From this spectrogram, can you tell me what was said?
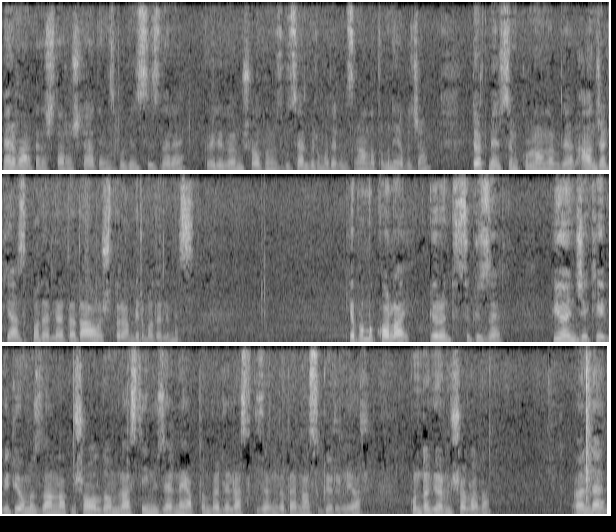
Merhaba arkadaşlar, hoş geldiniz. Bugün sizlere böyle görmüş olduğunuz güzel bir modelimizin anlatımını yapacağım. 4 mevsim kullanılabilen ancak yazlık modellerde daha hoş duran bir modelimiz. Yapımı kolay, görüntüsü güzel. Bir önceki videomuzda anlatmış olduğum lastiğin üzerine yaptım. Böyle lastik üzerinde de nasıl görünüyor. Bunu da görmüş olalım. Önden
